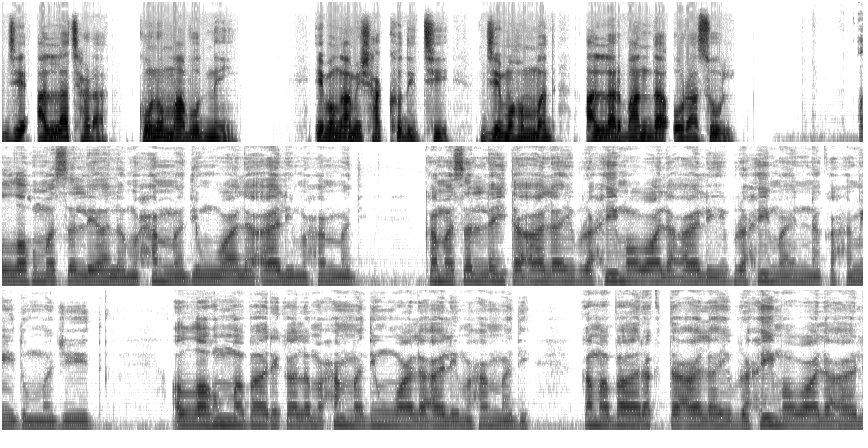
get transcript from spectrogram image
যে আল্লাহ ছাড়া কোনো মাবুদ নেই এবং আমি সাক্ষ্য দিচ্ছি যে মোহাম্মদ আল্লাহর বান্দা ও রাসুল। আল্লাহ সাল্লি كما صليت على إبراهيم وعلى آل إبراهيم إنك حميد مجيد اللهم بارك على محمد وعلى آل محمد كما باركت على إبراهيم وعلى آل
